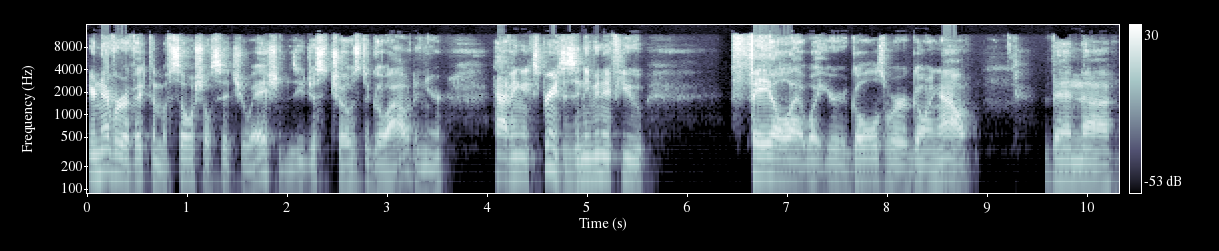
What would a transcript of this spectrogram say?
You're never a victim of social situations. You just chose to go out and you're having experiences. And even if you fail at what your goals were going out, then uh,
